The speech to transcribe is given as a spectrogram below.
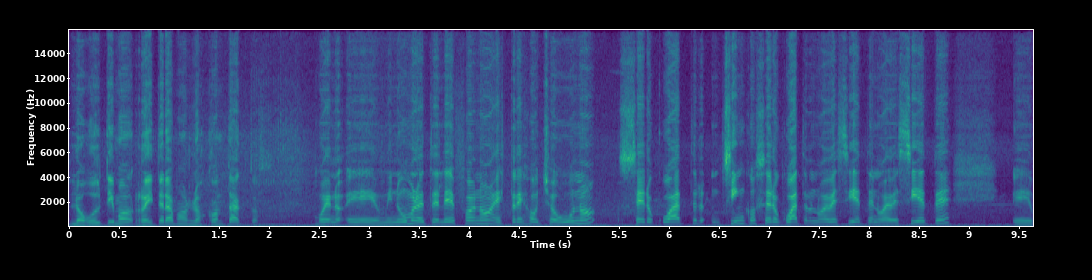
Lo último, reiteramos los contactos. Bueno, eh, mi número de teléfono es 381-504-9797. Eh,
